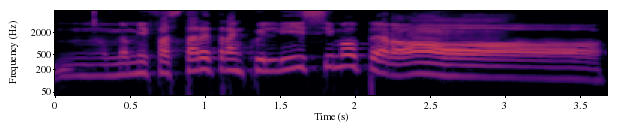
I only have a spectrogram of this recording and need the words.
mm, non mi fa stare tranquillissimo, però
